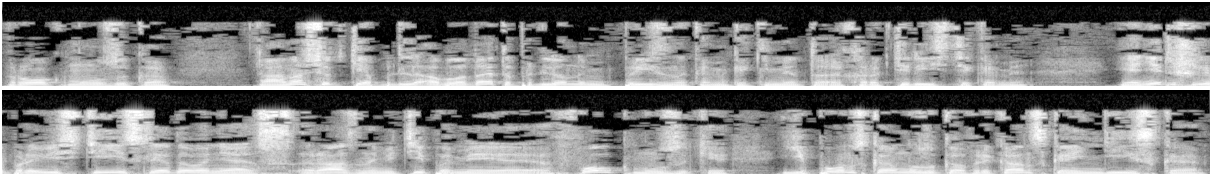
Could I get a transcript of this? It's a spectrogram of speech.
рок-музыка. А она все-таки обладает определенными признаками, какими-то характеристиками. И они решили провести исследования с разными типами фолк-музыки. Японская музыка, африканская, индийская.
